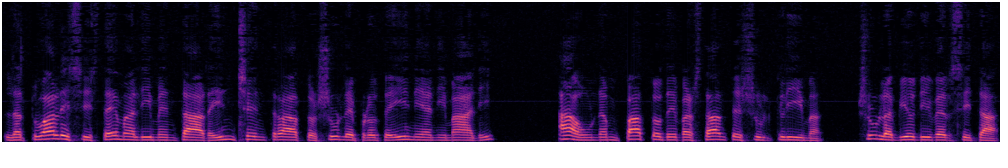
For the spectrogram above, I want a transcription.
l'attuale sistema alimentare incentrato sulle proteine animali ha un impatto devastante sul clima, sulla biodiversità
